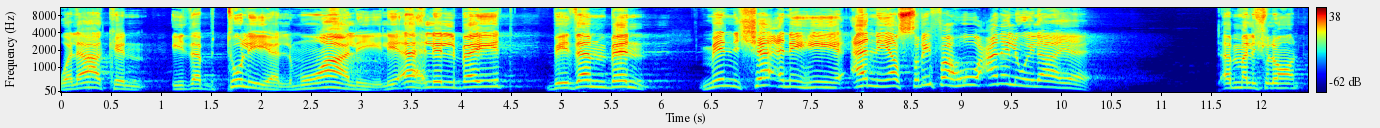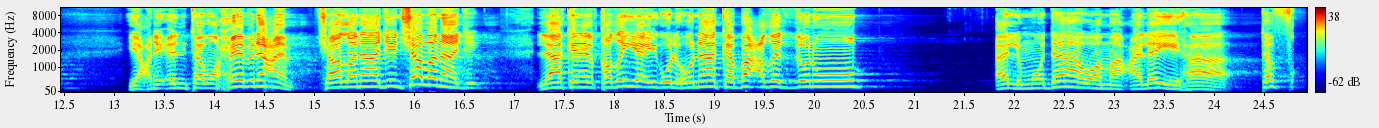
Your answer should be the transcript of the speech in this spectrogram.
ولكن إذا ابتلي الموالي لأهل البيت بذنب من شأنه أن يصرفه عن الولاية. تامل شلون؟ يعني أنت محب نعم إن شاء الله ناجي إن شاء الله ناجي. لكن القضية يقول هناك بعض الذنوب المداومة عليها تفقد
